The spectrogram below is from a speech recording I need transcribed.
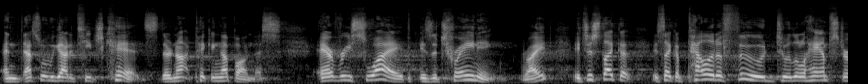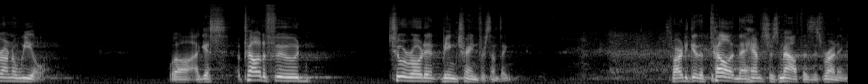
And that's what we got to teach kids. They're not picking up on this. Every swipe is a training, right? It's just like a it's like a pellet of food to a little hamster on a wheel. Well, I guess a pellet of food to a rodent being trained for something. It's hard to get the pellet in the hamster's mouth as it's running.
